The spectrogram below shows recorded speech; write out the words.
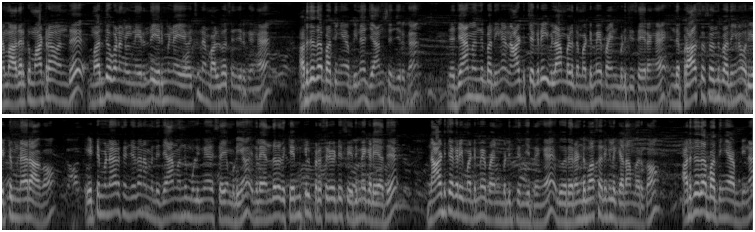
நம்ம அதற்கு மாற்றாக வந்து மருத்துவ குணங்கள் இருந்து எருமை நெய்யை வச்சு நம்ம அல்வா செஞ்சுருக்கோங்க. அடுத்ததாக பார்த்தீங்க அப்படின்னா ஜாம் செஞ்சுருக்கேன். இந்த ஜாம் வந்து பார்த்தீங்கன்னா நாட்டு சர்க்கரை விளாம்பழத்தை மட்டுமே பயன்படுத்தி செய்கிறேங்க இந்த ப்ராசஸ் வந்து பார்த்தீங்கன்னா ஒரு எட்டு மணி நேரம் ஆகும். எட்டு மணி நேரம் செஞ்சால் தான் நம்ம இந்த ஜாம் வந்து முழுமையாக செய்ய முடியும். இதில் எந்த வித கெமிக்கல் ப்ரெசர்வேட்டிவ்ஸ் எதுவுமே கிடையாது. நாட்டு சர்க்கரை மட்டுமே பயன்படுத்தி செஞ்சுட்ருங்க. இது ஒரு ரெண்டு மாதம் வரைக்கும் கெடாமல் இருக்கும். அடுத்ததாக பார்த்தீங்க அப்படின்னா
